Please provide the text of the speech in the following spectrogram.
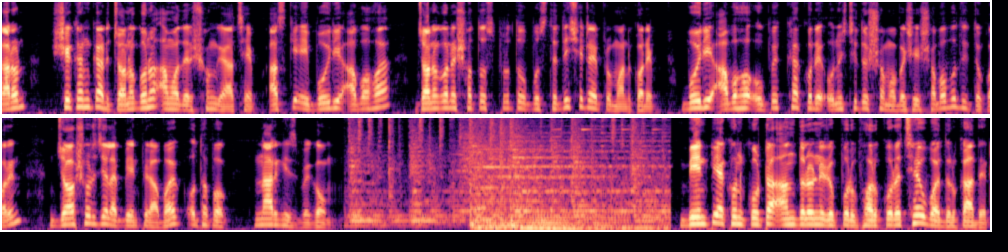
কারণ সেখানকার জনগণও আমাদের সঙ্গে আছে। আজকে এই বৈরী আবহাওয়া জনগণের স্বতঃস্ফূর্ত উপস্থিতি সেটাই প্রমাণ করে। বৈরী আবহাওয়া উপেক্ষা করে অনুষ্ঠিত সমাবেশে সভাপতিত্ব করেন যশোর জেলা বিএনপির আহ্বায়ক অধ্যাপক নার্গিস বেগম। বিএনপি এখন কোটা আন্দোলনের উপর ভর করেছে ওবায়দুল কাদের।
